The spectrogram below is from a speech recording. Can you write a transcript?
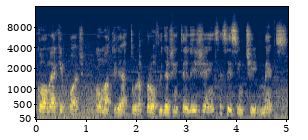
Como é que pode uma criatura provida de inteligência se sentir menos?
